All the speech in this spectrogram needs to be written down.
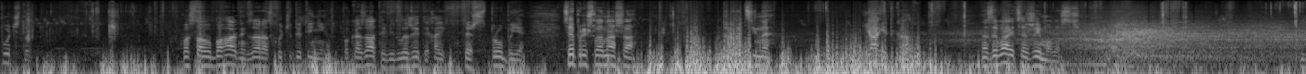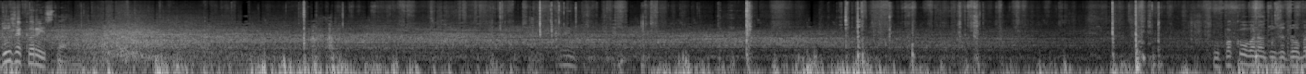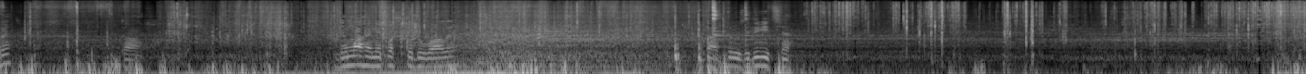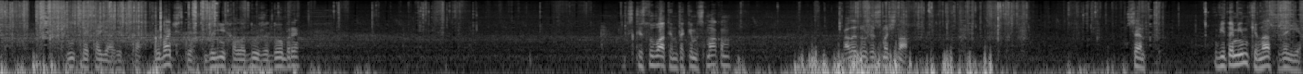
почти. Поставив багажник, зараз хочу дитині показати, відложити, хай теж спробує. Це прийшла наша дорогоцінна ягідка. Називається жимолость. Дуже корисна. Упаковано дуже добре. Так. Бумаги не пошкодували. Так, друзі, дивіться. Дивіться, яка ягідка. Ви бачите, доїхала дуже добре. З кислуватим таким смаком, але дуже смачна. Все, вітамінки в нас вже є.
